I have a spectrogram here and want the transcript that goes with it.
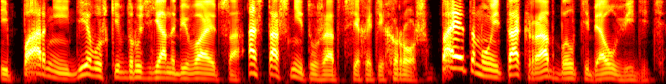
И парни, и девушки в друзья набиваются. Аж тошнит уже от всех этих рож. Поэтому и так рад был тебя увидеть.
